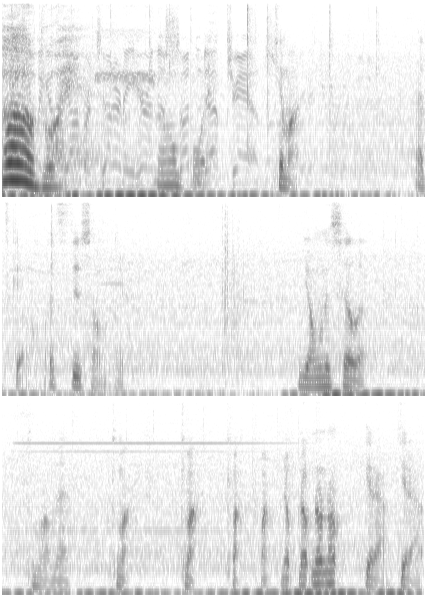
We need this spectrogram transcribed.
Oh boy. Oh boy. Come on. Let's go. Let's do something here. Jonas Hiller. Come on, man. Come on. Come on. Come on. Come on. Nope, nope, nope, nope. Get out. Get out.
